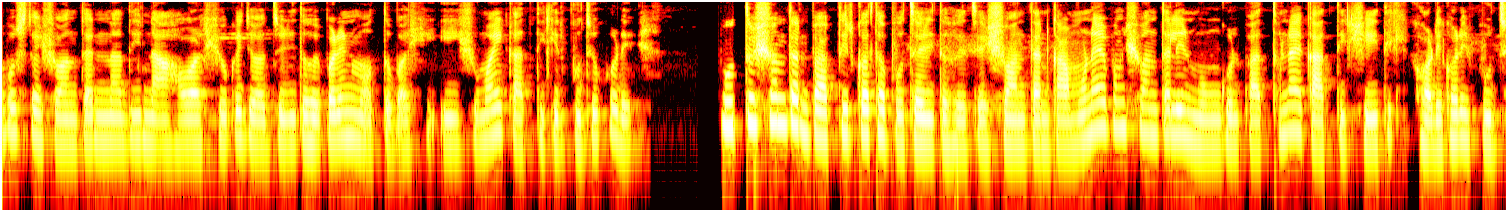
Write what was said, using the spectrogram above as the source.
অবস্থায় সন্তানাদি না হওয়ার শোকে জর্জরিত হয়ে পড়েন মত্তবাসী এই সময় কার্তিকের পুজো করে পুত্র সন্তান প্রাপ্তির কথা প্রচারিত হয়েছে। সন্তান কামনা এবং সন্তানের মঙ্গল প্রার্থনায় কার্তিক সেই থেকে ঘরে ঘরে পূজ্য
